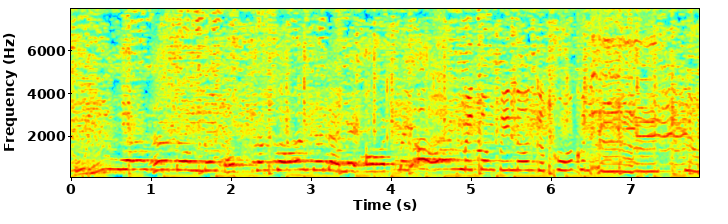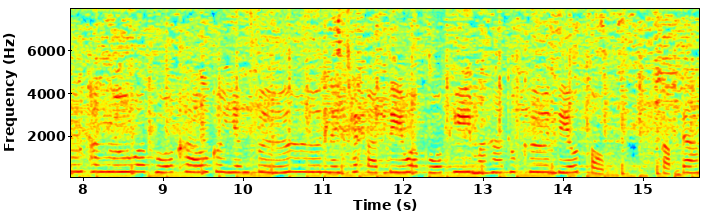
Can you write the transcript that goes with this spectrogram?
ผู้หญิงอย่างเธอต้องโดนตบสังสอนจะได้ไม่อดไม่อ่อนไม่ต้องไปนอนกับผัวคนอื่นรู้ทั้งรู้ว่าผัวเขาก็ยังฝืนในแชทปากดีว่าผัวพี่มาหาทุกคืนเดี๋ยวตบกับด้าม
